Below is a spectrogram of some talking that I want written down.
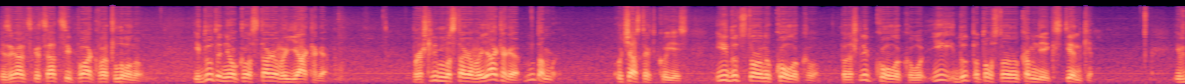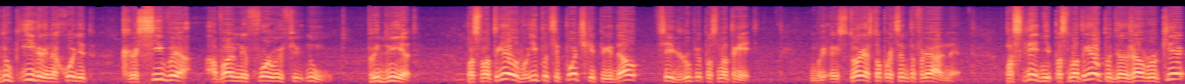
Израильской ассоциации по акватлону. Идут они около старого якоря. Прошли мимо старого якоря, ну там участок такой есть, и идут в сторону колокола. Подошли к колоколу и идут потом в сторону камней, к стенке. И вдруг Игорь находит красивые овальной формы ну, предмет. Посмотрел его и по цепочке передал всей группе посмотреть. История 100% реальная. Последний посмотрел, подержал в руке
